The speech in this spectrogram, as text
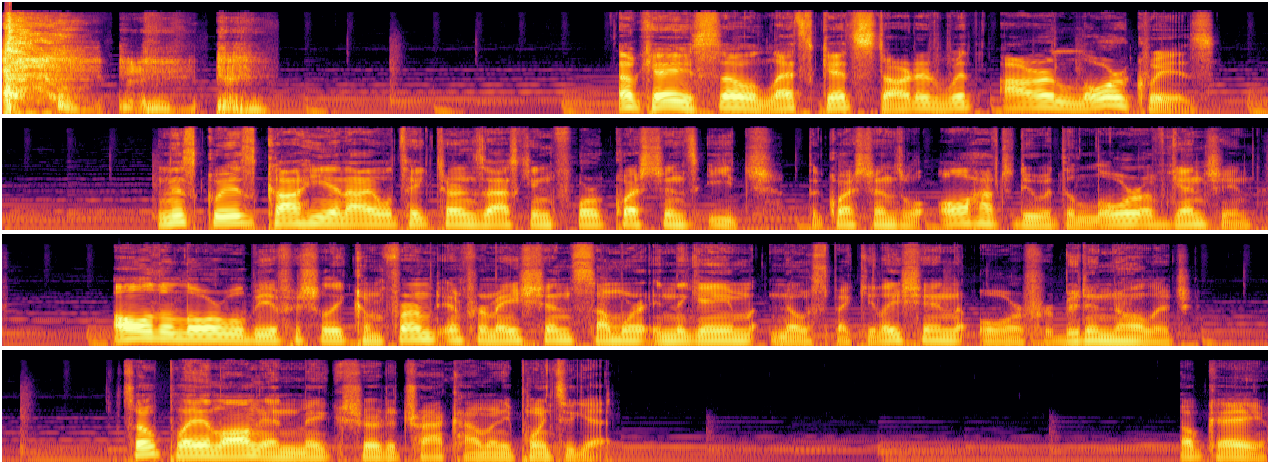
okay, so let's get started with our lore quiz. In this quiz, Kahi and I will take turns asking four questions each. The questions will all have to do with the lore of Genshin. All the lore will be officially confirmed information somewhere in the game, no speculation or forbidden knowledge. So play along and make sure to track how many points you get. Okay.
